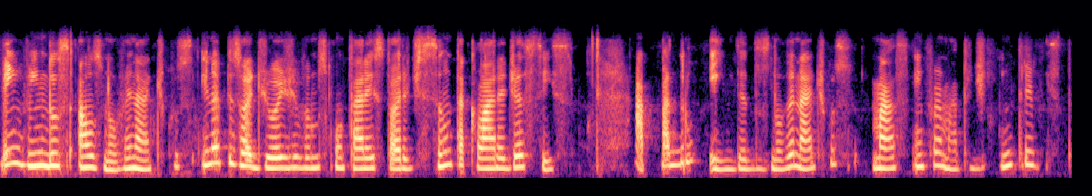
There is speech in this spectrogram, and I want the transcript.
Bem-vindos aos Novenáticos e no episódio de hoje vamos contar a história de Santa Clara de Assis, a padroeira dos Novenáticos, mas em formato de entrevista.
